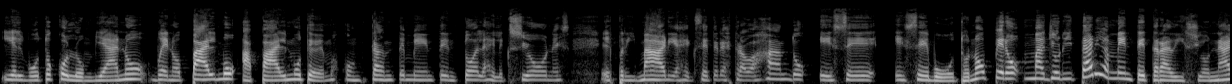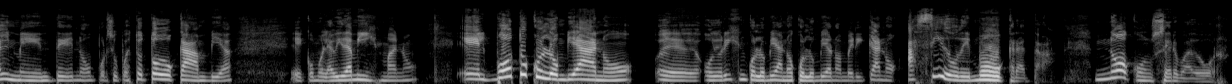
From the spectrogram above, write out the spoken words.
y el voto colombiano, bueno, palmo a palmo, te vemos constantemente en todas las elecciones, eh, primarias, etcétera, trabajando ese, ese voto, ¿no? Pero mayoritariamente, tradicionalmente, ¿no? Por supuesto, todo cambia, eh, como la vida misma, ¿no? El voto colombiano eh, o de origen colombiano, colombiano-americano, ha sido demócrata no conservador.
